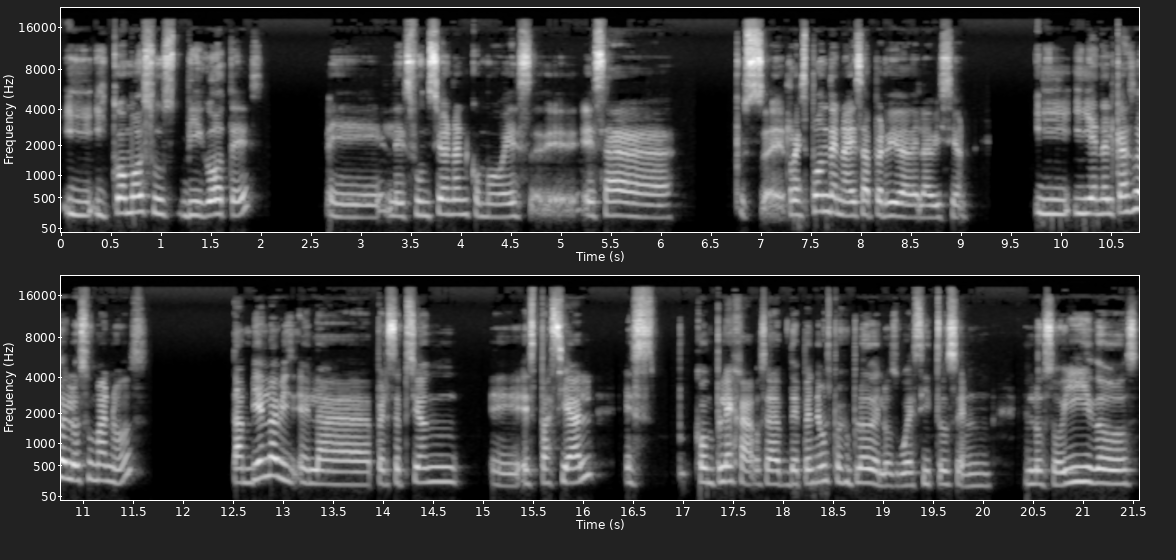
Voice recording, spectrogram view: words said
y, y cómo sus bigotes eh, les funcionan como es, eh, esa, pues responden a esa pérdida de la visión. Y, y en el caso de los humanos, también la, la percepción espacial es compleja, o sea, dependemos, por ejemplo, de los huesitos en, los oídos,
